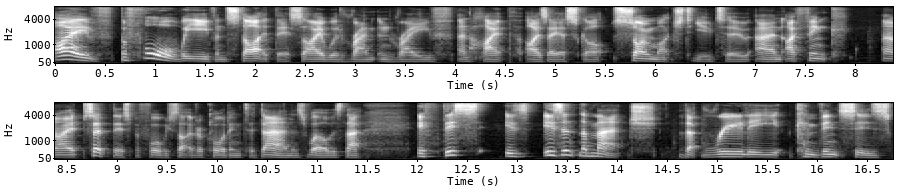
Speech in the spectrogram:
I've before we even started this, I would rant and rave and hype Isaiah Scott so much to you two, and I think, and I said this before we started recording to Dan as well, is that if this is isn't the match that really convinces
